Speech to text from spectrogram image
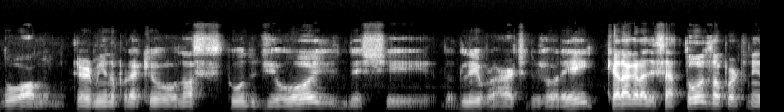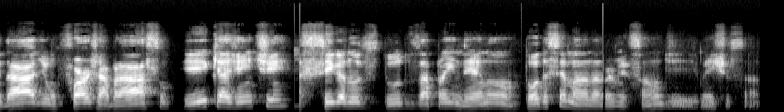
do homem. Termino por aqui o nosso estudo de hoje, deste do livro Arte do Jorei. Quero agradecer a todos a oportunidade, um forte abraço e que a gente siga nos estudos aprendendo toda semana, permissão de Meixo Santo.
